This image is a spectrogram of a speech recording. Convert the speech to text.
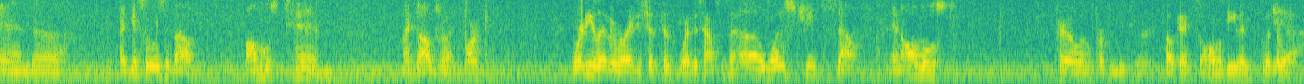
and uh, I guess it was about almost ten. My dogs were like barking. Where do you live in relationship to where this house is at? Uh, one street south, and almost parallel, perpendicular. Okay, so almost even with them? Yeah.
